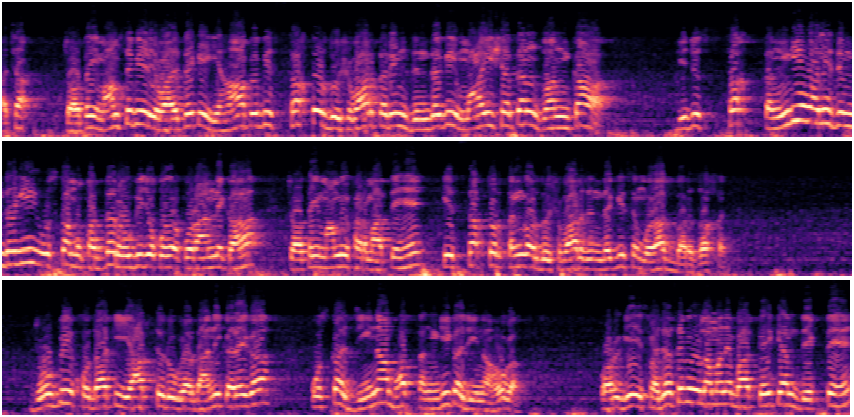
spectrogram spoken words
अच्छा चौथे इमाम से भी रिवायत है कि यहाँ पे भी सख्त और दुशवार तरीन ज़िंदगी माईशतन गन का ये जो सख्त तंगी वाली ज़िंदगी उसका मुकद्दर होगी, जो कुरान ने कहा। चौथे इमाम फरमाते हैं कि सख्त और तंग और दुशवार ज़िंदगी से मुराद बरजख है। जो भी खुदा की याद से रूगरदानी करेगा, उसका जीना बहुत तंगी का जीना होगा। और ये इस वजह से भी उलमा ने बात कही कि हम देखते हैं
